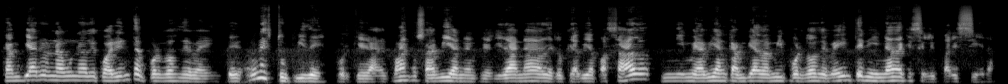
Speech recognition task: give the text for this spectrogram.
cambiaron a una de 40 por dos de 20. Una estupidez, porque además no sabían en realidad nada de lo que había pasado, ni me habían cambiado a mí por dos de 20, ni nada que se le pareciera.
